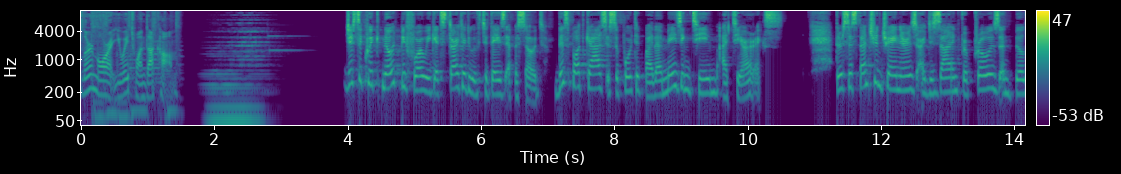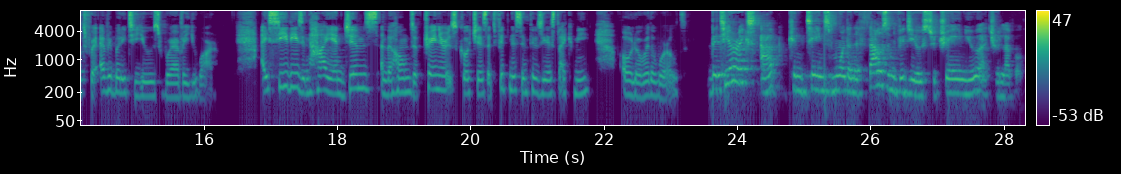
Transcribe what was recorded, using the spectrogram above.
Learn more at uh1.com. Just a quick note before we get started with today's episode. This podcast is supported by the amazing team at TRX. Their suspension trainers are designed for pros and built for everybody to use wherever you are. I see these in high end gyms and the homes of trainers, coaches, and fitness enthusiasts like me all over the world. The TRX app contains more than a thousand videos to train you at your level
